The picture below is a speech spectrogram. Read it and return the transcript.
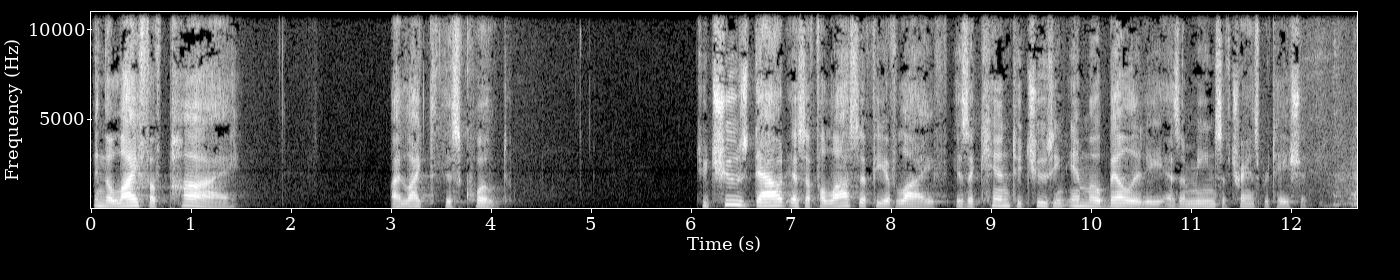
In the life of Pi, I liked this quote. To choose doubt as a philosophy of life is akin to choosing immobility as a means of transportation.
